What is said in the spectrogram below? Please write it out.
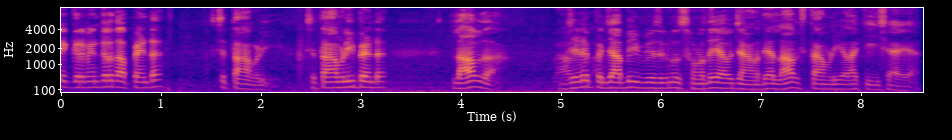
ਤੇ ਗੁਰਵਿੰਦਰ ਦਾ ਪਿੰਡ ਚਤਾਂਵਲੀ। ਚਤਾਂਵਲੀ ਪਿੰਡ ਲਾਭ ਦਾ। ਜਿਹੜੇ ਪੰਜਾਬੀ 뮤직 ਨੂੰ ਸੁਣਦੇ ਆ ਉਹ ਜਾਣਦੇ ਆ ਲਾਭ ਚਤਾਂਵਲੀ ਵਾਲਾ ਕੀ ਸ਼ੈ ਆ।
